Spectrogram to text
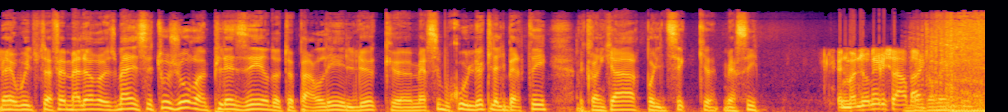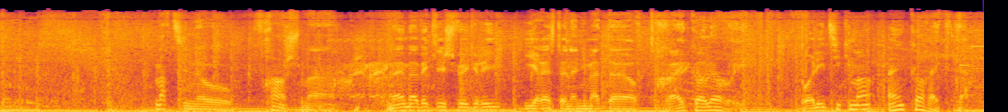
Ben oui, tout à fait. Malheureusement, c'est toujours un plaisir de te parler, Luc. Euh, merci beaucoup, Luc La Liberté, chroniqueur politique. Merci. Une bonne journée, Richard. Bonne journée. Martineau, franchement, même avec les cheveux gris, il reste un animateur très coloré, politiquement incorrect.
